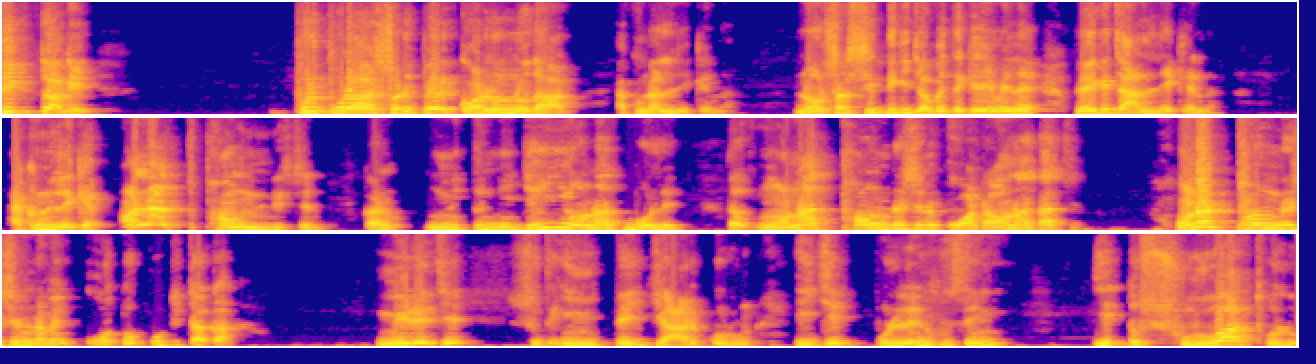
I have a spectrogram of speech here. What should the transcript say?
লিখতো আগে, ফুরফুরা শরীফের কর্ণধার। এখন আর লেখে না। নৌসাদ সিদ্দিকি জবে থেকে এমএলএ হয়ে গেছে, আর লেখে না। এখন লেখে অনাথ ফাউন্ডেশন। কারণ উনি তো নিজেই অনাথ বলে। তা অনাথ ফাউন্ডেশনে কটা অনাথ আছে? অনাথ ফাউন্ডেশন নামে কত কোটি টাকা মেরেছে? শুধু ইন্তেজার করুন। এই যে বললেন হুসেন এ তো শুরুয়াত হলো।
